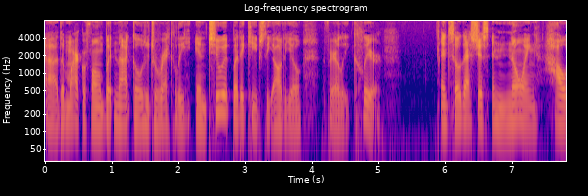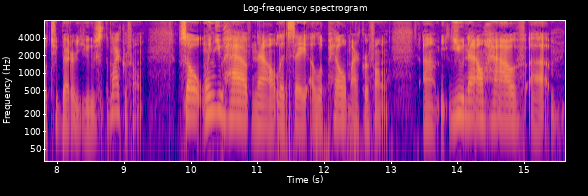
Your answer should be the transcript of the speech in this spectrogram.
uh, the microphone, but not go directly into it, but it keeps the audio fairly clear. And so that's just in knowing how to better use the microphone. So when you have now, let's say, a lapel microphone, um, you now have um,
